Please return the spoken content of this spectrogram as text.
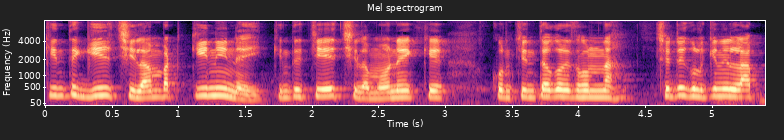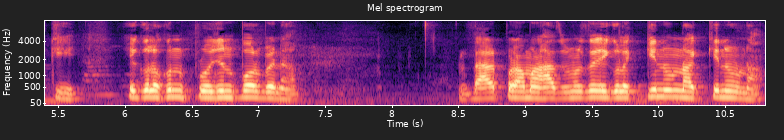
কিনতে গিয়েছিলাম বাট কিনি নাই, কিনতে চেয়েছিলাম। অনেকে কোন চিন্তা করে তখন, না, সিটি গোল্ড কিনে লাভ কী? এগুলো কোনো প্রয়োজন পড়বে না। তারপর আমার হাজব্যান্ড বলছে, এগুলো কিনো না কিনো না।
